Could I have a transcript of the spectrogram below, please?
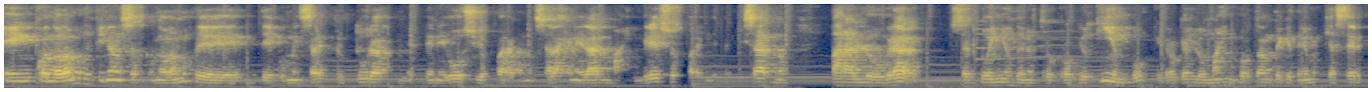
En, cuando hablamos de finanzas, cuando hablamos de, de comenzar estructuras de negocios para comenzar a generar más ingresos, para independizarnos, para lograr ser dueños de nuestro propio tiempo, que creo que es lo más importante que tenemos que hacer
